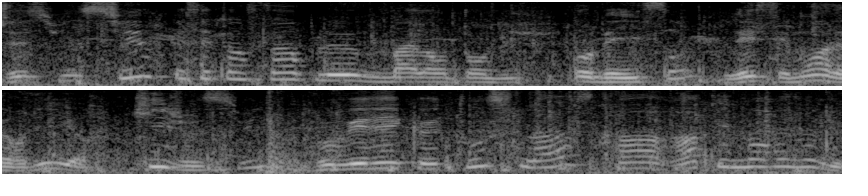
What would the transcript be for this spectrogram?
Je suis sûr que c'est un simple malentendu. Obéissons, laissez-moi leur dire qui je suis. Vous verrez que tout cela sera rapidement résolu.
